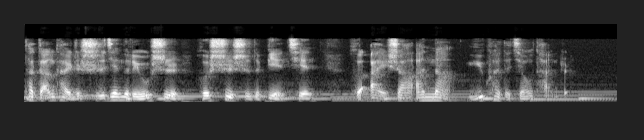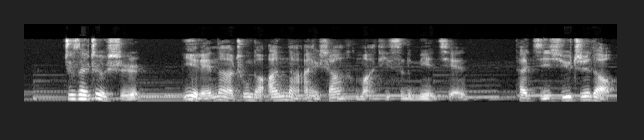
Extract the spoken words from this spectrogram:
他感慨着时间的流逝和世事的变迁，和艾莎、安娜愉快地交谈着。就在这时，叶莲娜冲到安娜、艾莎和马蒂斯的面前，她急需知道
